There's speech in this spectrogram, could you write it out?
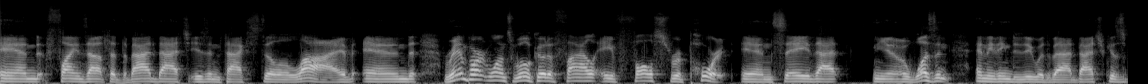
and finds out that the Bad Batch is in fact still alive. And Rampart wants Wilco to file a false report and say that you know, it wasn't anything to do with the Bad Batch because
